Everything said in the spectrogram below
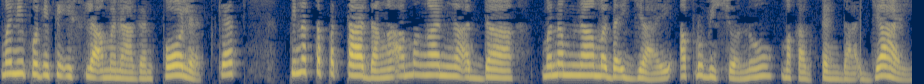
manipod iti isla a managan polet ket pinatapatada nga amangan nga adda manamnama da ijay a no makagteng da ijay.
